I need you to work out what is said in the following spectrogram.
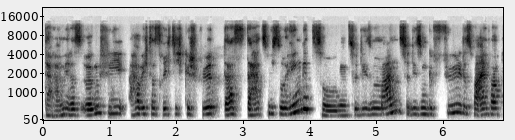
da war mir das irgendwie, habe ich das richtig gespürt, dass da hat es mich so hingezogen zu diesem Mann, zu diesem Gefühl. Das war einfach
